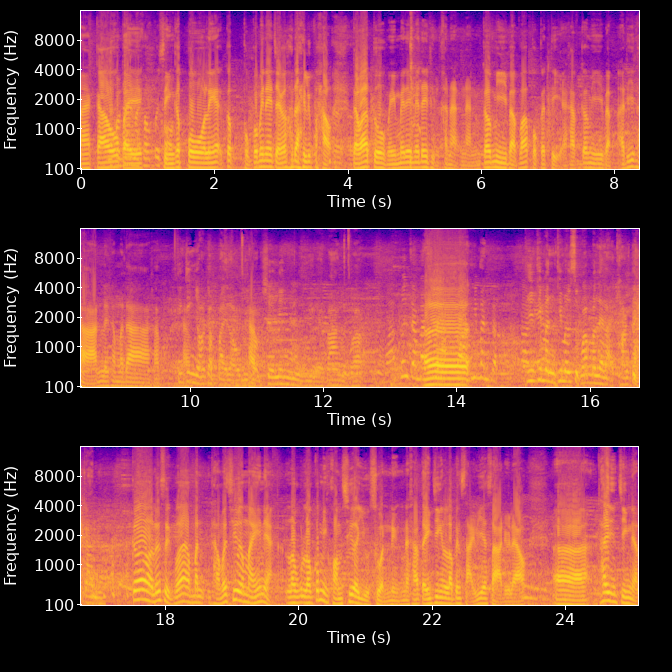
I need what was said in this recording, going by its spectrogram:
มาเก๊าเขาไปได้ไหมเขาไปขอ สิงคโปร์อะไรเงี้ยก็ผมก็ไม่แน่ใจว่าเขาได้หรือเปล่าเออเออแต่ว่าตัวผมเองไม่ได้ไม่ได้ถึงขนาดนั้น ก็มีแบบว่าปกติอะครับก็มีแบบอธิษฐานเลยธรรมดาครับจริงๆ ย้อนกลับไปเรามีครัคบวามเชื่อเรื่องงูยังไงบ้างหรือว่า หรือว่าเพิ่งจะมาเอ่เจออตอนที่มันแบบตอนที่ที่มันที่มันรู้สึกว่ามันหลาย ๆ ครั้งติดกัน ก็รู้สึกว่ามันถามว่าเชื่อไหมเนี่ยเราเราก็มีความเชื่ออยู่ส่วนหนึ่งนะครับ แต่จริงๆ เราเป็นสายวิทยาศาสตร์อยู่แล้วเอ่อถ้าจริงๆเนี่ย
